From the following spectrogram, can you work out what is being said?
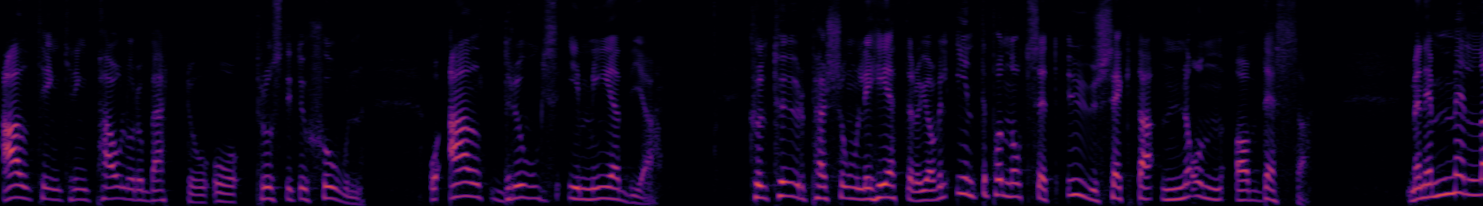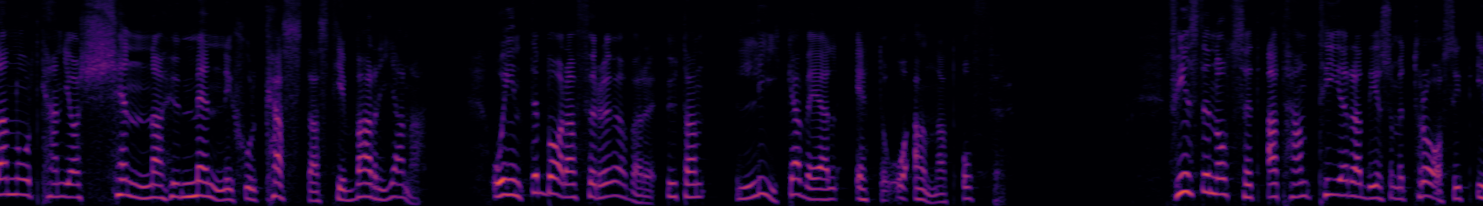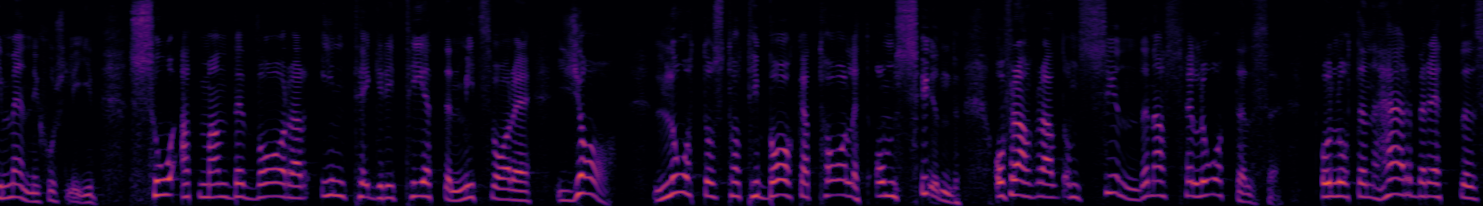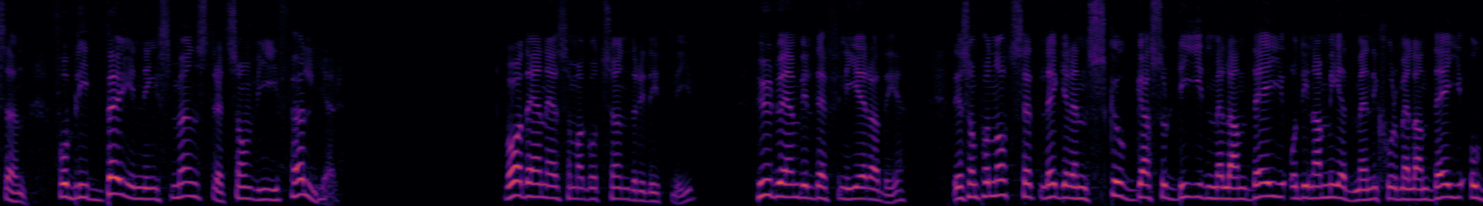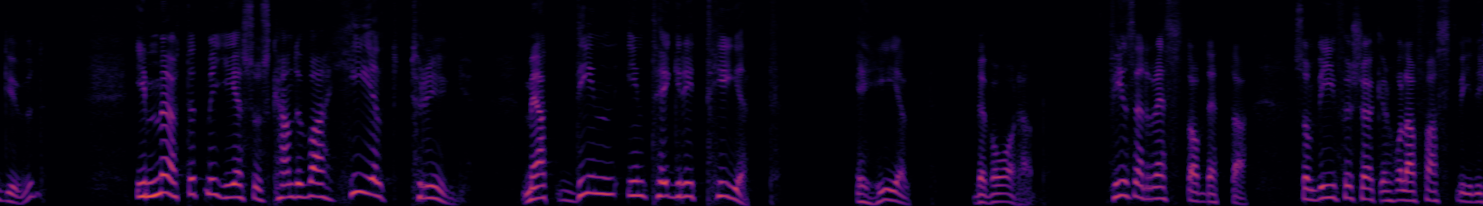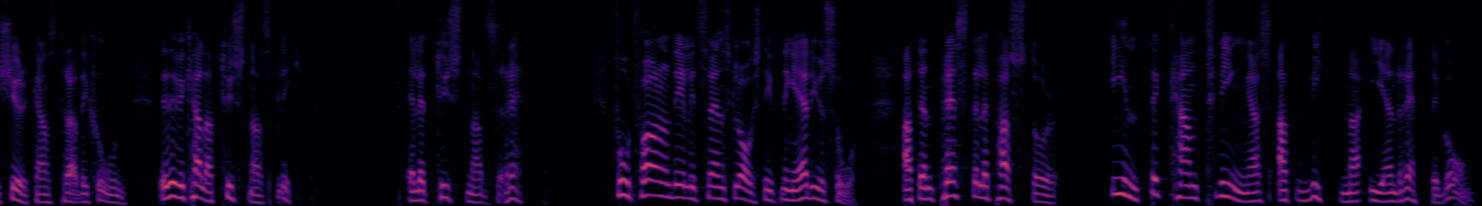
allting kring Paolo Roberto och prostitution. Och allt drogs i media. Kulturpersonligheter, och jag vill inte på något sätt ursäkta någon av dessa. Men emellanåt kan jag känna hur människor kastas till vargarna. Och inte bara förövare, utan lika väl ett och annat offer. Finns det något sätt att hantera det som är trasigt i människors liv så att man bevarar integriteten? Mitt svar är ja. Låt oss ta tillbaka talet om synd och framförallt om syndernas förlåtelse. Och låt den här berättelsen få bli böjningsmönstret som vi följer. Vad det än är som har gått sönder i ditt liv, hur du än vill definiera det. Det som på något sätt lägger en skugga, sordin mellan dig och dina medmänniskor, mellan dig och Gud. I mötet med Jesus kan du vara helt trygg med att din integritet är helt bevarad. Det finns en rest av detta som vi försöker hålla fast vid i kyrkans tradition. Det är det vi kallar tystnadsplikt, eller tystnadsrätt. Fortfarande enligt svensk lagstiftning är det ju så att en präst eller pastor inte kan tvingas att vittna i en rättegång.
